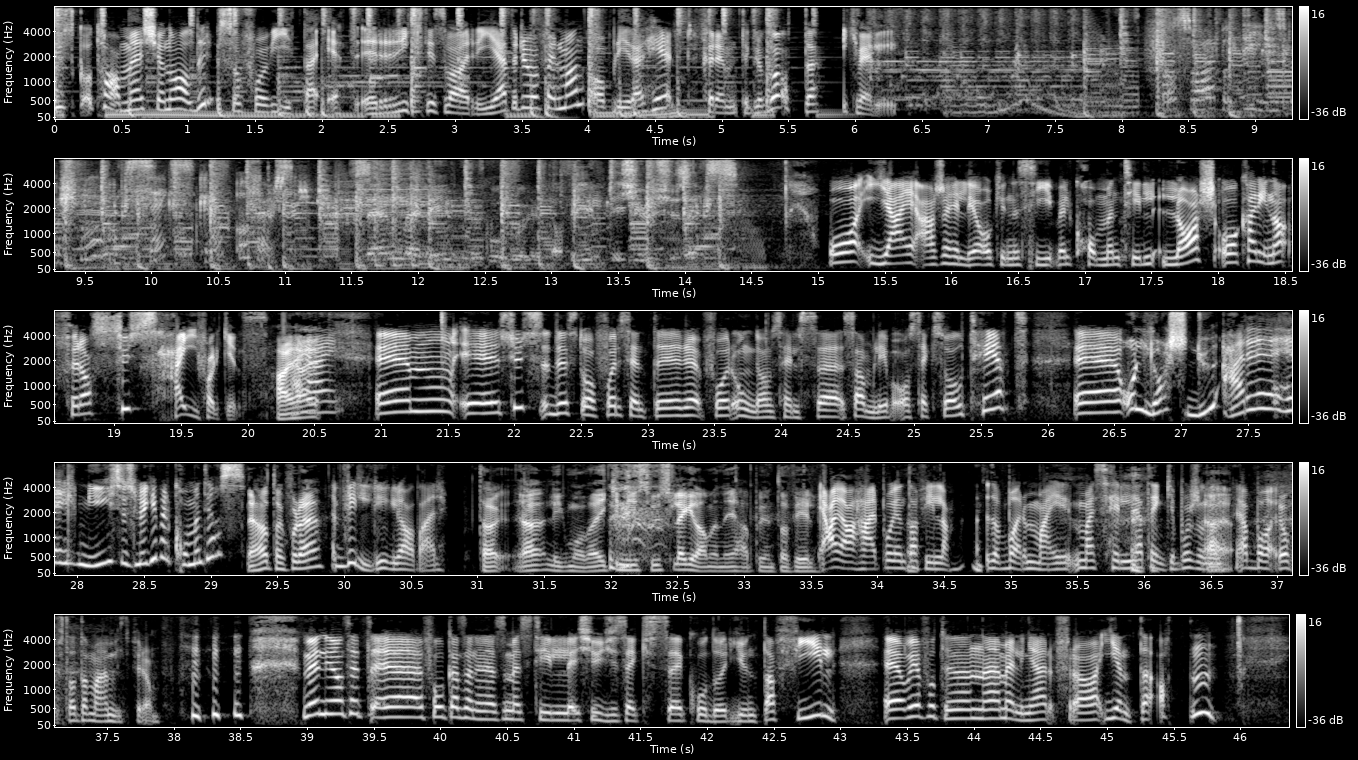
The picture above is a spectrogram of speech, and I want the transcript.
Husk å ta med kjønn og alder, så får vi gitt deg et riktig svar. Jeg heter Tuva Fellmann og blir her helt frem til klokka åtte i kveld. Få svar på dine spørsmål om sex, kropp og følelser. Send melding til kodeordet til 2026. Og jeg er så heldig å kunne si velkommen til Lars og Karina fra SUS. Hei, folkens. Hei, hei. Eh, SUS det står for Senter for ungdomshelse, samliv og seksualitet. Uh, og Lars, du er eh, helt ny SUS-lege. Velkommen til oss. Ja, takk for det. Veldig glad er her. Takk. Ja, like måte. Ikke ny SUS-lege, da, men er her på Juntafil. Ja, ja, her på Juntafil, da. Det er bare meg, meg selv jeg tenker på, skjønner du. Ja, ja. Jeg er bare opptatt av meg og mitt program. Men uansett, eh, folk kan sende inn SMS til 2026 kodeord juntafil. Eh, Og vi har fått inn en eh, melding her fra jente18.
